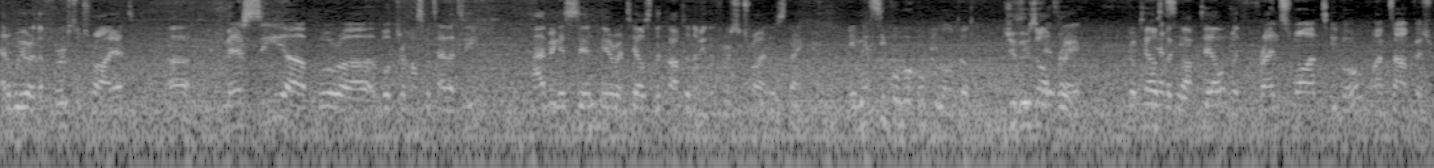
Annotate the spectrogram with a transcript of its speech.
and we are the first to try it. Uh, merci uh, pour uh, votre hospitality. Having us in here at Tales of the Cocktail to be the first to try this. Thank you. Et merci pour vos compliments, Je vous en prie. Tales of the Cocktail with Francois Thibault. I'm Tom Fisher.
